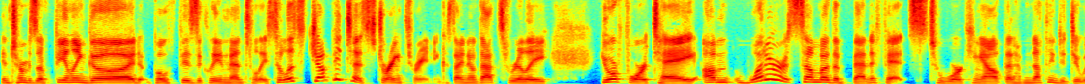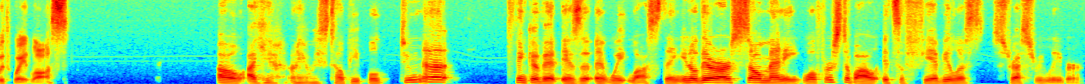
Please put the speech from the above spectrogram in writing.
in terms of feeling good both physically and mentally so let's jump into strength training because i know that's really your forte. Um, what are some of the benefits to working out that have nothing to do with weight loss? Oh, I I always tell people do not think of it as a, a weight loss thing. You know, there are so many. Well, first of all, it's a fabulous stress reliever.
